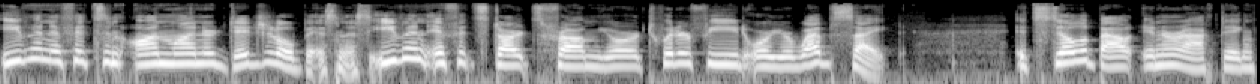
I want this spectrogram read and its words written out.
even if it's an online or digital business, even if it starts from your Twitter feed or your website. It's still about interacting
